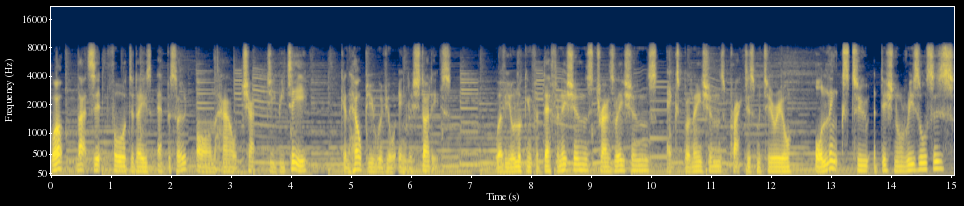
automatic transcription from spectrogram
Well, that's it for today's episode on how ChatGPT can help you with your English studies. Whether you're looking for definitions, translations, explanations, practice material, or links to additional resources,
